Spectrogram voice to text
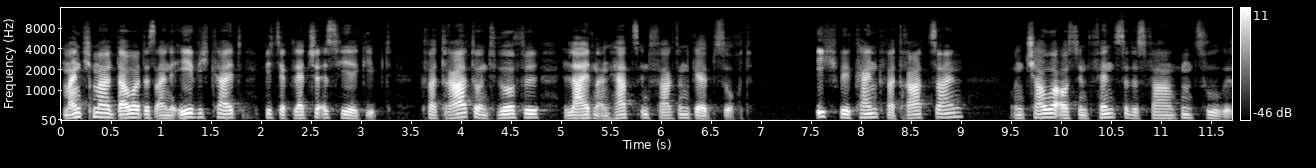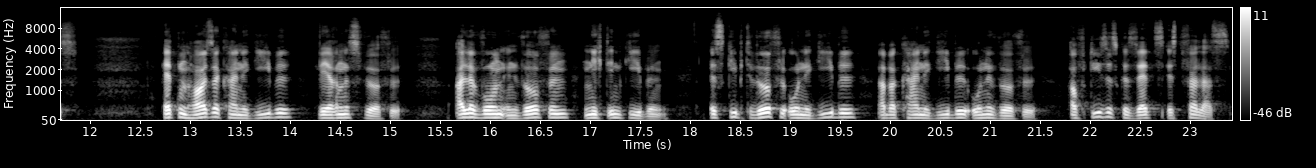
Manchmal dauert es eine Ewigkeit, bis der Gletscher es hergibt. Quadrate und Würfel leiden an Herzinfarkt und Gelbsucht. Ich will kein Quadrat sein und schaue aus dem Fenster des fahrenden Zuges. Hätten Häuser keine Giebel, wären es Würfel. Alle wohnen in Würfeln, nicht in Giebeln. Es gibt Würfel ohne Giebel, aber keine Giebel ohne Würfel. Auf dieses Gesetz ist Verlass.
